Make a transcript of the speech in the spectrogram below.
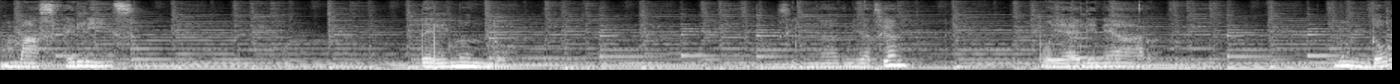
más feliz del mundo. Sin admiración voy a delinear mundo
